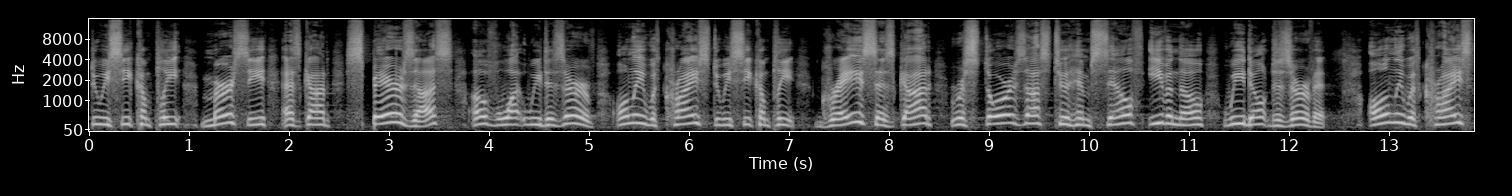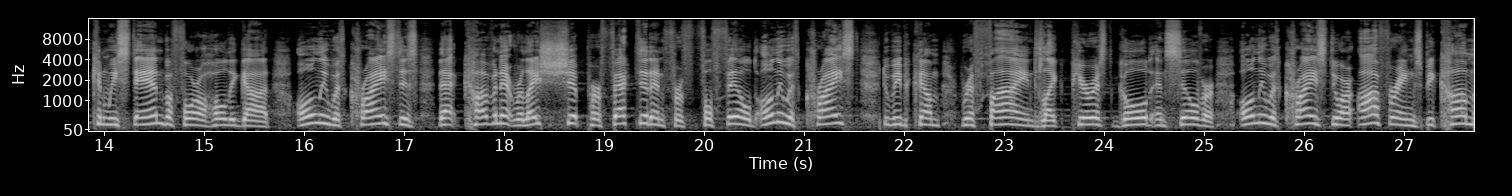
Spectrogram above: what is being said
do we see complete mercy as God spares us of what we deserve. Only with Christ do we see complete grace as God restores us to Himself even though we don't deserve it. Only with Christ can we stand before a holy God. Only with Christ is that covenant relationship perfected and for fulfilled. Only with Christ do we become refined like purest gold and silver. Only with Christ do our offerings become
